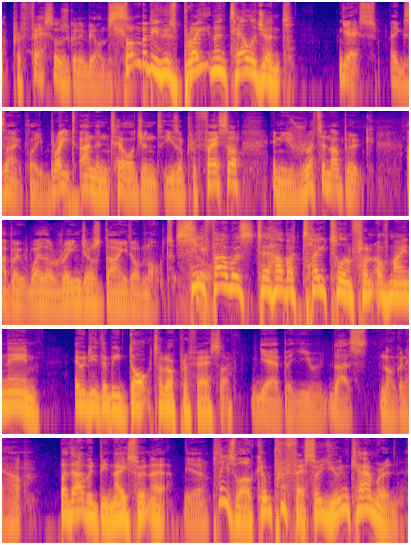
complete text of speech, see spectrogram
A professor is going to be on the show. Somebody who's bright and intelligent. Yes, exactly. Bright and intelligent. He's a professor and he's written a book about whether Rangers died or not. See So- if I was to have a title in front of my name, it would either be doctor or professor. yeah, but you that's not going to happen. But that would be nice, wouldn't it? Yeah. Please welcome Professor Ewen Cameron.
